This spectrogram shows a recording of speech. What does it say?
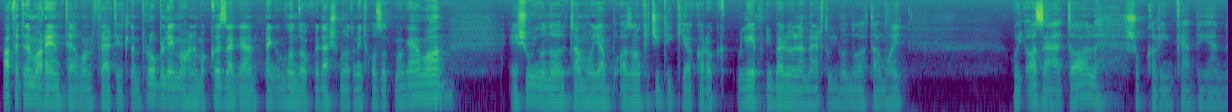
alapvetően nem a rendtel van feltétlen probléma, hanem a közegem, meg a gondolkodásmódot, amit hozott magával. Mm. És úgy gondoltam, hogy azon kicsit így ki akarok lépni belőle, mert úgy gondoltam, hogy, hogy azáltal sokkal inkább ilyen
